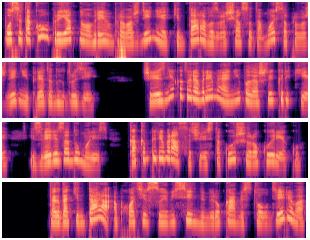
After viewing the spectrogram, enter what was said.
После такого приятного времяпровождения Кентара возвращался домой в сопровождении преданных друзей. Через некоторое время они подошли к реке, и звери задумались, как им перебраться через такую широкую реку. Тогда Кентара, обхватив своими сильными руками ствол дерева,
